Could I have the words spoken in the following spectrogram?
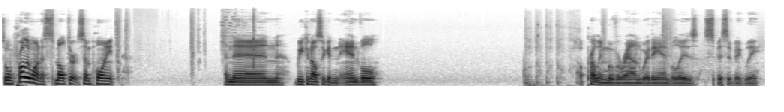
So we'll probably want a smelter at some point. And then we can also get an anvil. I'll probably move around where the anvil is specifically.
